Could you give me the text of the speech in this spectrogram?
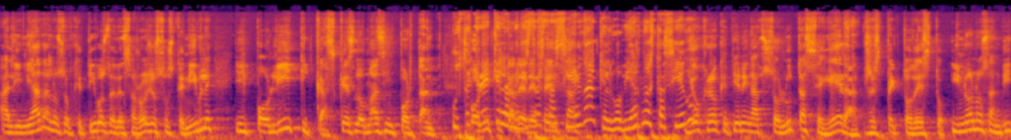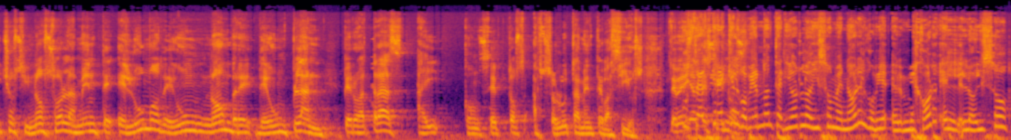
alineada a los objetivos de desarrollo sostenible y políticas, que es lo más importante. ¿Usted cree que la ministra está ciega, que el gobierno está ciego? Yo creo que tienen absoluta ceguera respecto de esto y no nos han dicho sino solamente el humo de un nombre, de un plan, pero atrás hay conceptos absolutamente vacíos. ¿Usted cree que el gobierno anterior lo hizo menor, el, mejor, lo hizo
